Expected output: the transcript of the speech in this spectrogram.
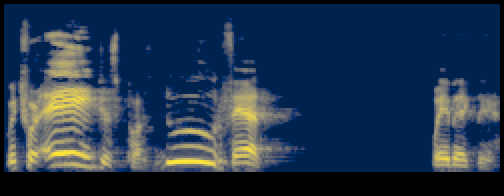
which for ages past, dude, fair, way back there,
